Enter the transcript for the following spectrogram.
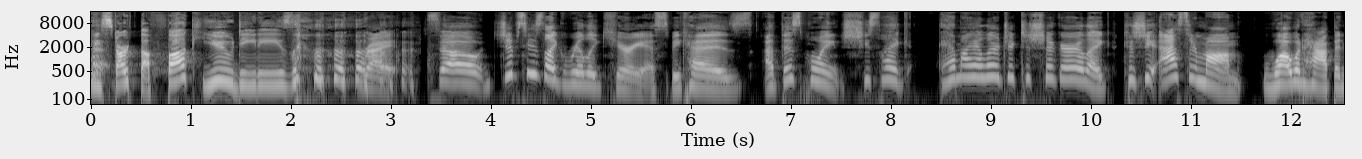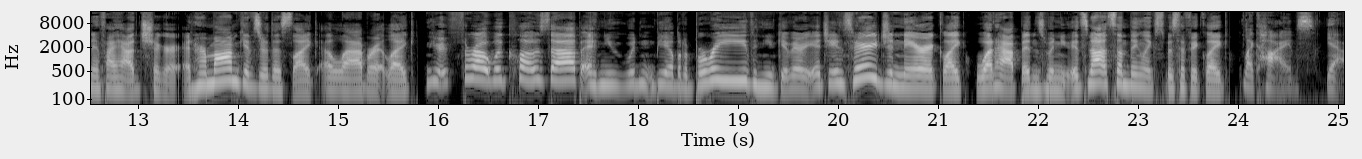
we start the fuck you, Dee Dee's. right. So Gypsy's like really curious because at this point she's like, Am I allergic to sugar? Like, because she asked her mom, What would happen if I had sugar? And her mom gives her this like elaborate, like, your throat would close up and you wouldn't be able to breathe and you'd get very itchy. And it's very generic, like, what happens when you, it's not something like specific, like, like hives. Yeah.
